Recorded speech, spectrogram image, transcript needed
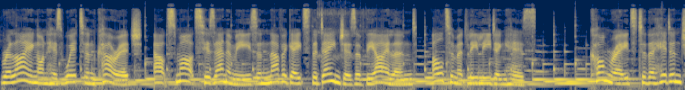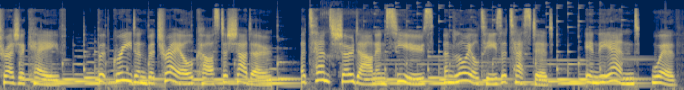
relying on his wit and courage, outsmarts his enemies and navigates the dangers of the island, ultimately leading his comrades to the hidden treasure cave. But greed and betrayal cast a shadow. A tense showdown ensues, and loyalties are tested. In the end, with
